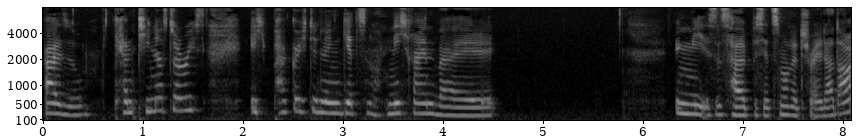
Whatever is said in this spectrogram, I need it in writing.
Also, Cantina Stories. Ich packe euch den Link jetzt noch nicht rein, weil irgendwie ist es halt bis jetzt nur der Trailer da.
